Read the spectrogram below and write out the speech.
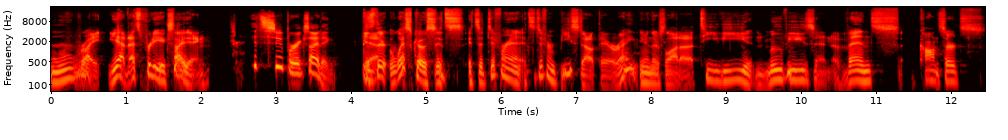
right yeah that's pretty exciting it's super exciting. because Yeah. the West Coast, it's it's a different it's a different beast out there, right? You know, there's a lot of TV and movies and events, concerts,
